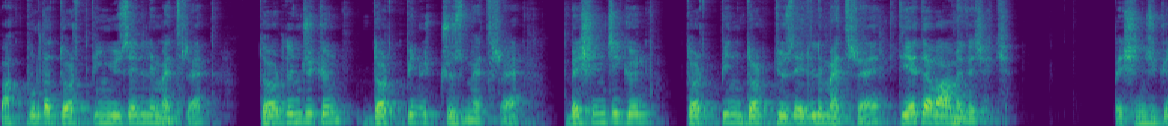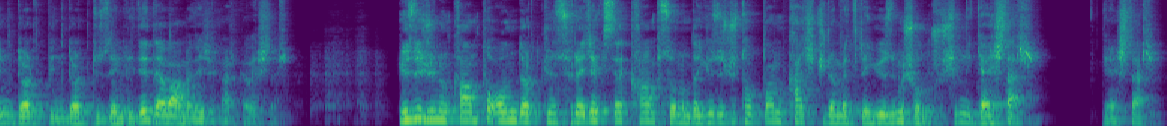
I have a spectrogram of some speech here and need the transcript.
bak burada 4150 metre. 4. gün 4300 metre. 5. gün 4450 metre diye devam edecek. 5. gün 4450 diye devam edecek arkadaşlar. Yüzücünün kampı 14 gün sürecekse kamp sonunda yüzücü toplam kaç kilometre yüzmüş olur? Şimdi gençler, gençler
